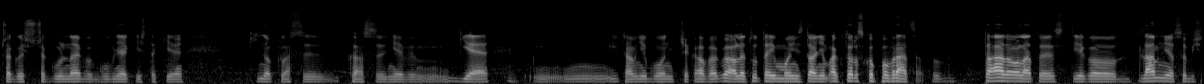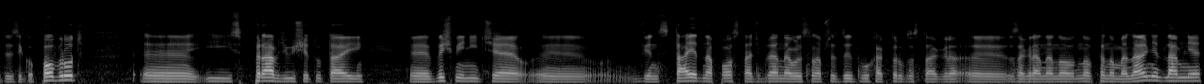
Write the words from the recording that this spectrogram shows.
czegoś szczególnego, głównie jakieś takie kino klasy, klasy nie wiem, G i, i, tam nie było nic ciekawego, ale tutaj moim zdaniem aktorsko powraca. To, ta rola to jest jego, dla mnie osobiście to jest jego powrót yy, i sprawdził się tutaj E, wyśmienicie, e, więc ta jedna postać Brenda Wilsona przez tych dwóch aktorów została gra, e, zagrana no, no fenomenalnie dla mnie.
